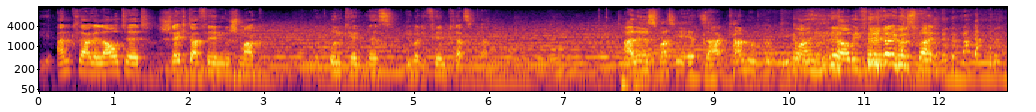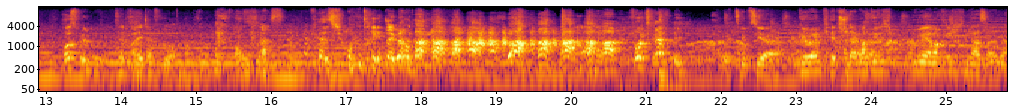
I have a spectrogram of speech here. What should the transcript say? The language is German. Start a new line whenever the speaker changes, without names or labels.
Die Anklage lautet schlechter Filmgeschmack und Unkenntnis über die Filmklassiker.
Alles, was ihr jetzt sagt, kann und wird gegen
Oh,
euch
ich glaube, ich ver-
Überschwein.
Hospitalmusik.
Das hat Walter früher auch mal gesagt.
Frauenknast. Wer sich umdreht, der kommt.
Vortrefflich.
So, jetzt gibt's hier Gehirncatchen.
Der macht richtig, der macht die richtig nass, Alter.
